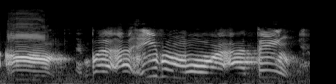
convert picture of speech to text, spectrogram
Um, but uh, even more, I think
